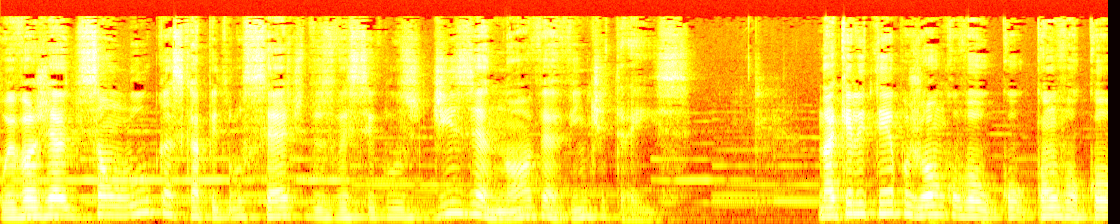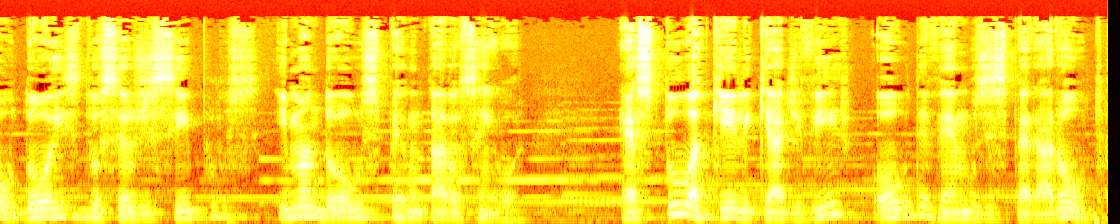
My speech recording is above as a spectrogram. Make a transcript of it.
o Evangelho de São Lucas, capítulo 7, dos versículos 19 a 23. Naquele tempo, João convocou, convocou dois dos seus discípulos e mandou-os perguntar ao Senhor: És tu aquele que há de vir ou devemos esperar outro?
